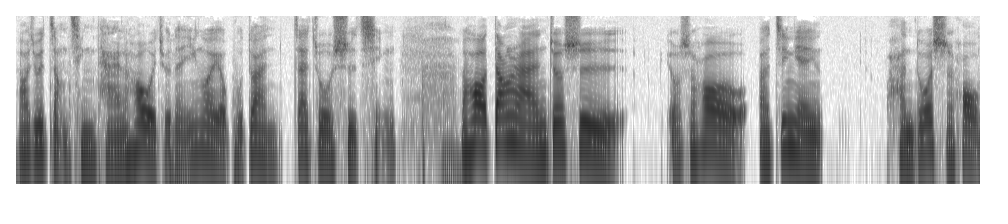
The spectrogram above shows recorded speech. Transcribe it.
然后就会长青苔。然后我觉得，因为有不断在做事情，然后当然就是有时候呃，今年很多时候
